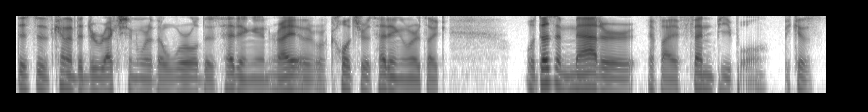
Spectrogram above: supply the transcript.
this is kind of the direction where the world is heading in right? Or culture is heading where it's like well it doesn't matter if I offend people because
